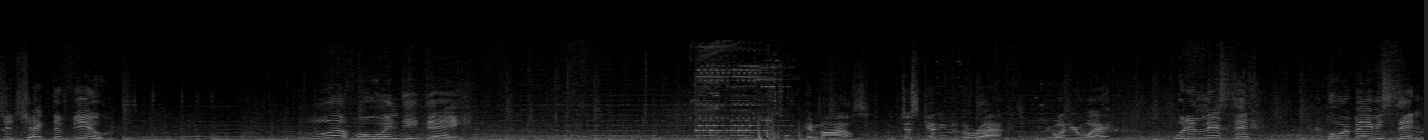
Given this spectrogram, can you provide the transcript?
Should check the view. Love a windy day. Hey, Miles, I'm just getting to the raft. You on your way? Wouldn't miss it. Who are babysitting?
